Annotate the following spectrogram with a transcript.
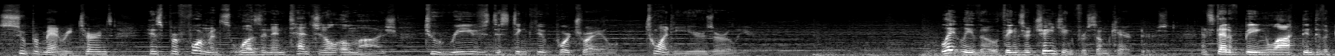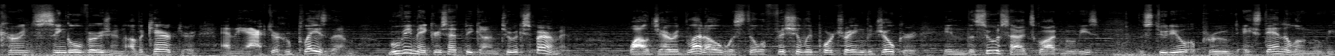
Superman Returns, his performance was an intentional homage to Reeve's distinctive portrayal 20 years earlier. Lately, though, things are changing for some characters. Instead of being locked into the current single version of a character and the actor who plays them, movie makers have begun to experiment. While Jared Leto was still officially portraying the Joker in the Suicide Squad movies, the studio approved a standalone movie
